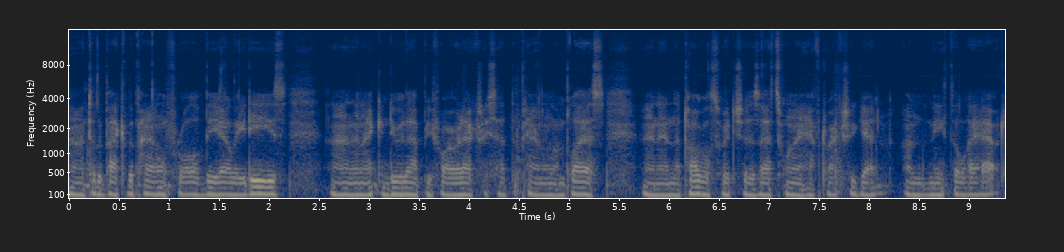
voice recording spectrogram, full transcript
uh, to the back of the panel for all of the LEDs and then I can do that before I would actually set the panel in place. And then the toggle switches that's when I have to actually get underneath the layout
